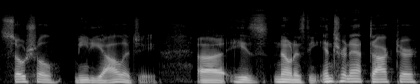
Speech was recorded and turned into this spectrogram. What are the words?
Social Mediology. Uh, he's known as the Internet Doctor,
